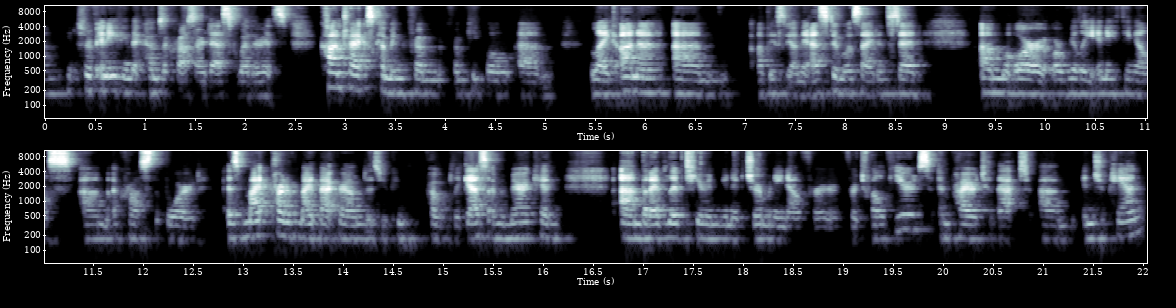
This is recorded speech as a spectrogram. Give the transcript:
um, sort of anything that comes across our desk, whether it's contracts coming from from people um, like Anna, um, obviously on the Astemo side instead, or or really anything else across the board as my part of my background, as you can probably guess, I'm American, um, but I've lived here in Munich, Germany now for, for 12 years, and prior to that um, in Japan.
